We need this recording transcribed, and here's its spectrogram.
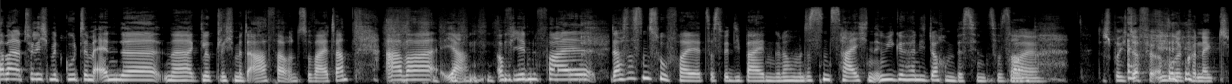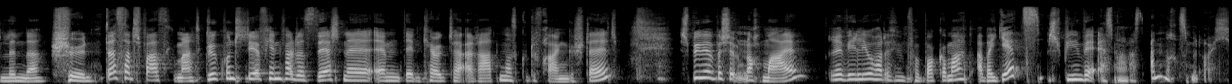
Aber natürlich mit gutem Ende, ne, glücklich mit Arthur und so weiter. Aber ja, auf jeden Fall, das ist ein Zufall jetzt, dass wir die beiden genommen haben. Das ist ein Zeichen. Irgendwie gehören die doch ein bisschen zusammen. Voll. Das spricht doch für unsere Connection, Linda. Schön. Das hat Spaß gemacht. Glückwunsch dir auf jeden Fall. Du hast sehr schnell ähm, den Charakter erraten, hast gute Fragen gestellt. Spielen wir bestimmt nochmal. Revelio hat auf jeden Fall Bock gemacht. Aber jetzt spielen wir erstmal was anderes mit euch.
